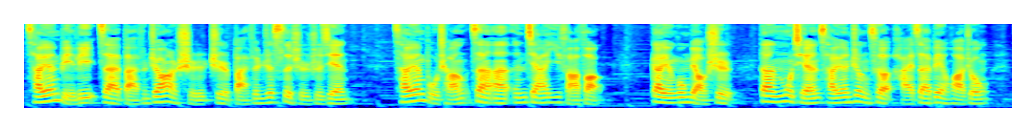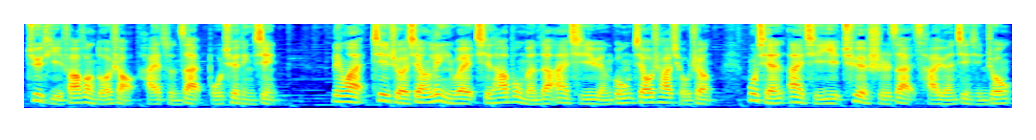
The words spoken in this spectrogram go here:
裁员比例在百分之二十至百分之四十之间，裁员补偿暂按 N 加一发放。该员工表示，但目前裁员政策还在变化中，具体发放多少还存在不确定性。另外，记者向另一位其他部门的爱奇艺员工交叉求证，目前爱奇艺确实在裁员进行中，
